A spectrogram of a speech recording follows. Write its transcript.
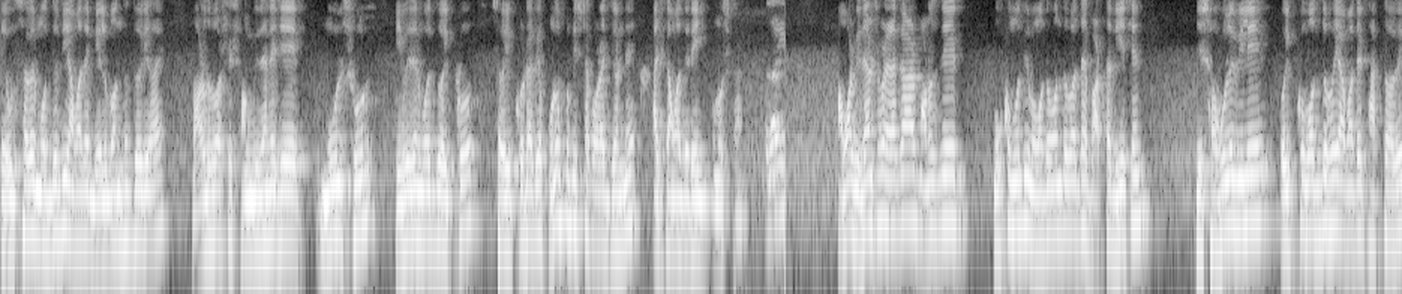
এই উৎসবের মধ্য দিয়ে আমাদের মেলবন্ধন তৈরি হয়। ভারতবর্ষের সংবিধানে যে মূল সুর, বিভেদের মধ্যে ঐক্য, সেই ঐক্যটাকে পুনঃপ্রতিষ্ঠা করার জন্যে আজকে আমাদের এই অনুষ্ঠান। আমার বিধানসভা এলাকার মানুষদের মুখ্যমন্ত্রী মমতা বন্দ্যোপাধ্যায় বার্তা দিয়েছেন। যে সকলে মিলে ঐক্যবদ্ধ হয়ে আমাদের থাকতে হবে।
